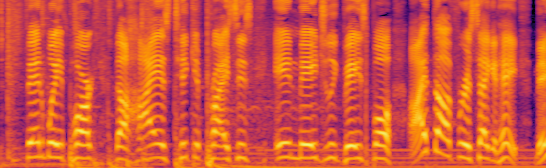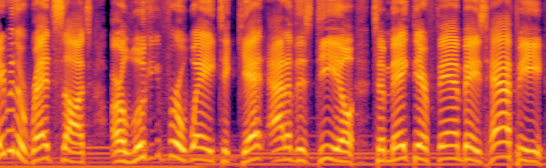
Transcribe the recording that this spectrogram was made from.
Fenway Park, the highest ticket prices in Major League Baseball. I thought for a second, hey, maybe the Red Sox are looking for a way to get out of this deal to make their fan base happy.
